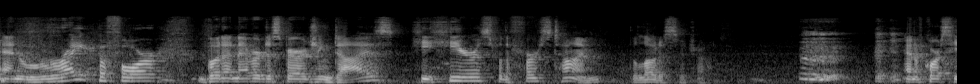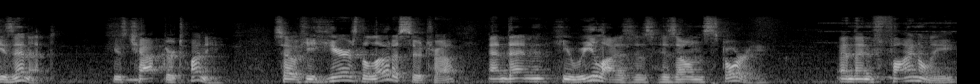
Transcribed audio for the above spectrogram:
and right before Buddha Never Disparaging dies, he hears for the first time the Lotus Sutra. And of course, he's in it. He's chapter 20. So he hears the Lotus Sutra, and then he realizes his own story, and then finally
